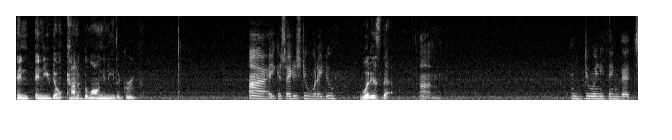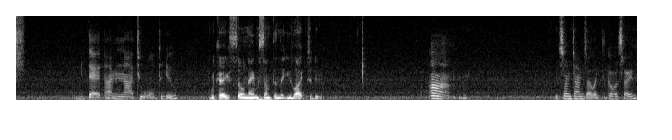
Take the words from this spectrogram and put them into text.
and and you don't kind of belong in either group? I guess I just do what I do. What is that? Um, do anything that's that I'm not too old to do. Okay, so name something that you like to do. Um, sometimes I like to go outside.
